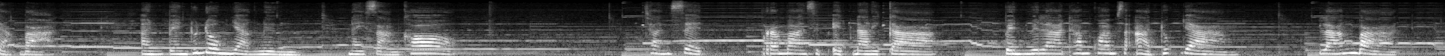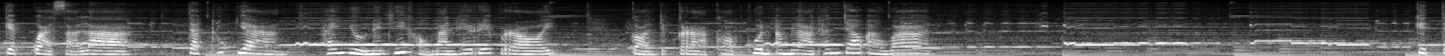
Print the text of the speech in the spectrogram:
จากบาท อันเป็นทุดงอย่างหนึ่งในสามข้อ ฉันเสร็จประมาณ 11 นาฬิกา เป็นเวลาทำความสะอาดทุกอย่าง ล้างบาท เก็บกวาดศาลา จัดทุกอย่างให้อยู่ในที่ของมันให้เรียบร้อย ก่อนจะกราบขอบคุณอำลาท่านเจ้าอาวาส กิจ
